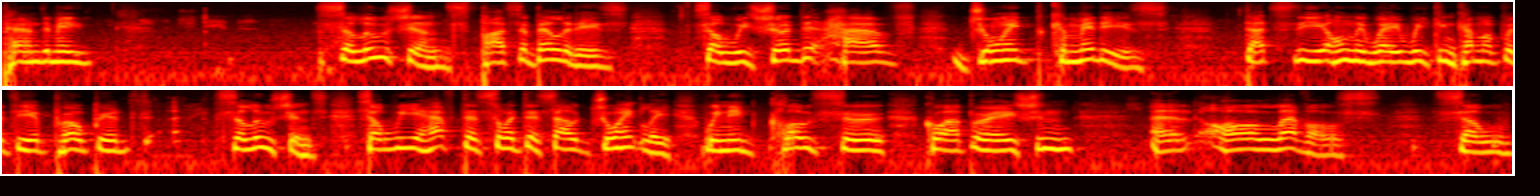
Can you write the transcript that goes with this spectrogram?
pandemic solutions, possibilities. So we should have joint committees. That's the only way we can come up with the appropriate solutions. So we have to sort this out jointly. We need closer cooperation at all levels. So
